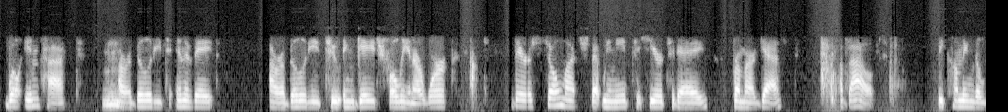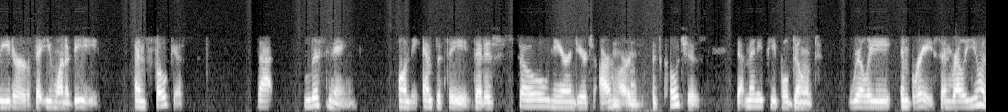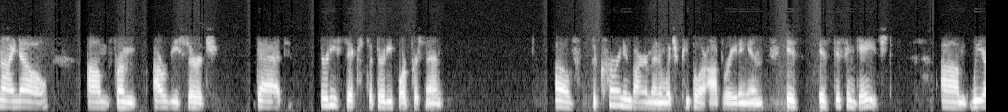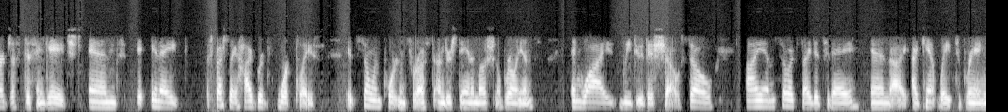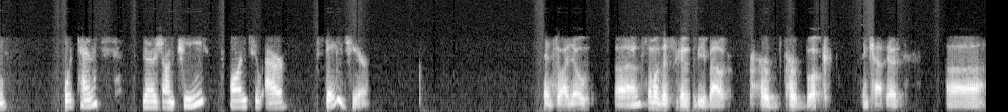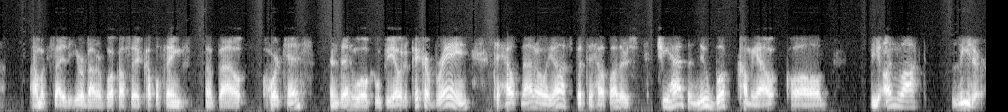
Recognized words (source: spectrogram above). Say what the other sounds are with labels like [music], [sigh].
will impact mm. our ability to innovate, our ability to engage fully in our work. There's so much that we need to hear today from our guest about becoming the leader that you want to be and focus that listening on the empathy that is so near and dear to our mm-hmm. hearts as coaches that many people don't really embrace. And really, you and I know um, from our research that 36 to 34 percent of the current environment in which people are operating in is is disengaged. Um, we are just disengaged, and in a especially a hybrid workplace, it's so important for us to understand emotional brilliance and why we do this show. So I am so excited today, and I, I can't wait to bring Hortense Le Gentil onto our stage here. And so I know uh, some of this is going to be about her her book. And Kathy, I, uh, I'm excited to hear about her book. I'll say a couple things about Hortense and then we'll, we'll be able to pick her brain to help not only us, but to help others. She has a new book coming out called The Unlocked Leader.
